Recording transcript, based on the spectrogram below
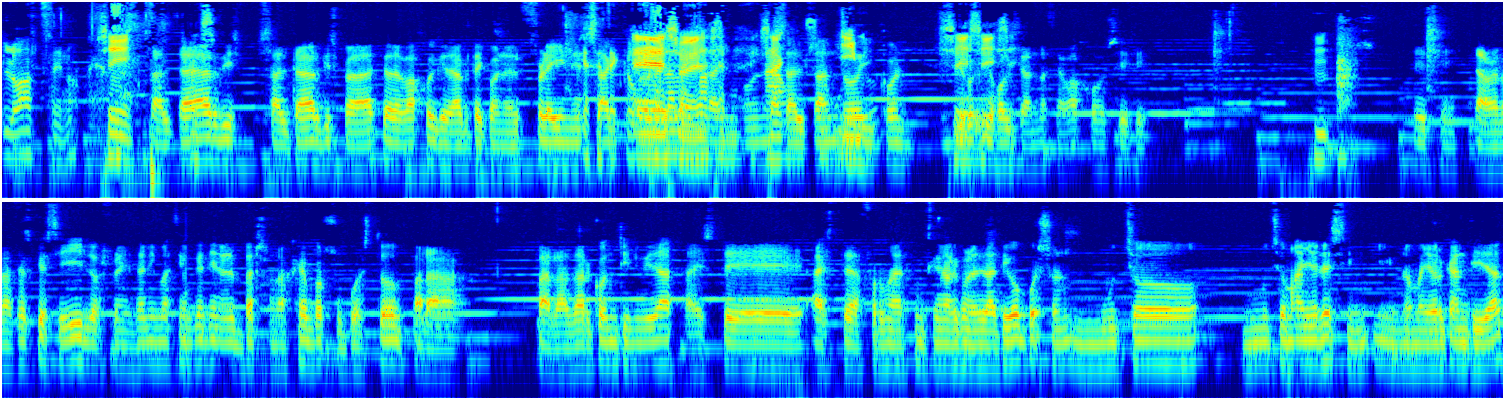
Lo hace, ¿no? Sí. Saltar, dis- saltar, disparar hacia abajo y quedarte con el frame exacto. Eso la es, exacto. saltando Y- y, con Sí, y- y sí, sí. golpeando hacia abajo, sí, sí. Mm. Sí, sí. La verdad es que sí, los frames de animación que tiene el personaje, por supuesto, para, para dar continuidad a este, a esta forma de funcionar con el látigo, pues son mucho, mucho mayores y, y una mayor cantidad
